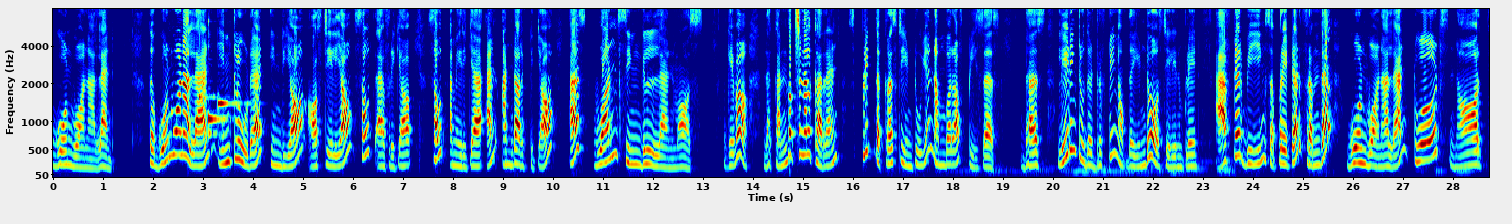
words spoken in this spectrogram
Gondwana land. The Gondwana land included India, Australia, South Africa, South America and Antarctica as one single landmass. Okay, the convectional current split the crust into a number of pieces, thus leading to the drifting of the Indo-Australian plate after being separated from the Gondwana land towards north,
